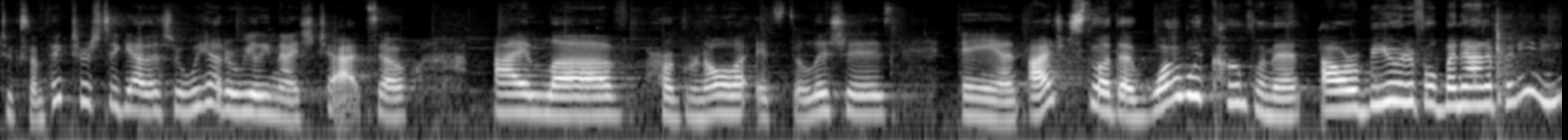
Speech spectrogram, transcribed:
took some pictures together. So we had a really nice chat. So I love her granola. It's delicious. And I just thought that what would complement our beautiful banana panini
